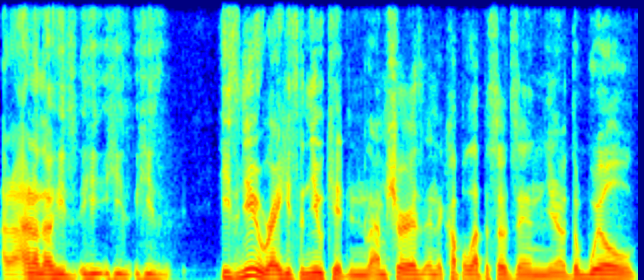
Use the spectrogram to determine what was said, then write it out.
I, I don't know he's he, he he's he's new right he's the new kid and I'm sure in a couple episodes in you know the will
